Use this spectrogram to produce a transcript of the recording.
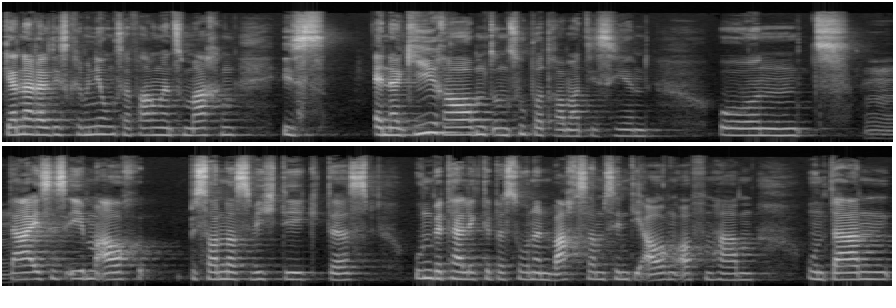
generell Diskriminierungserfahrungen zu machen, ist energieraubend und super traumatisierend. Und mhm. da ist es eben auch besonders wichtig, dass unbeteiligte Personen wachsam sind, die Augen offen haben und dann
